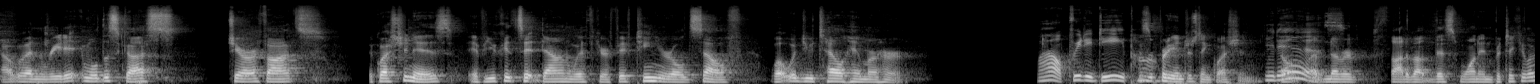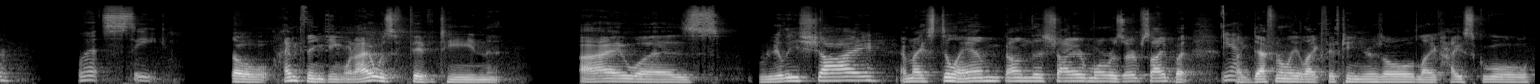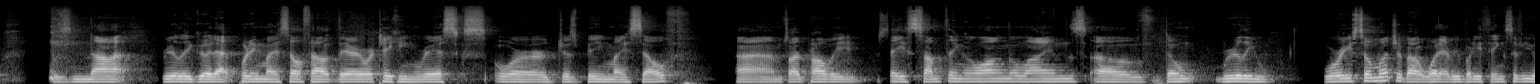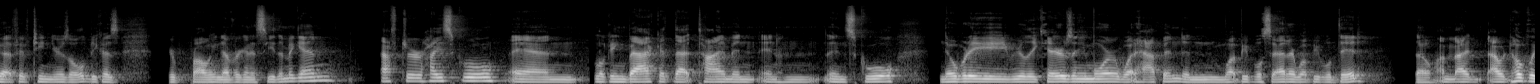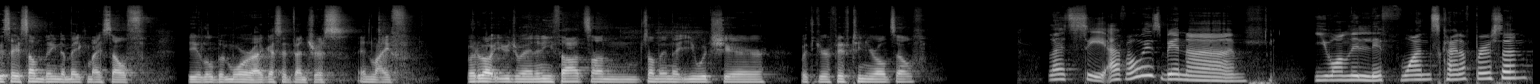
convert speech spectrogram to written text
I'll go ahead and read it and we'll discuss, share our thoughts. The question is if you could sit down with your 15 year old self, what would you tell him or her? Wow, pretty deep, This is a pretty interesting question. It Don't- I've never thought about this one in particular. Let's see. So I'm thinking when I was 15, I was really shy. And I still am on the shyer, more reserved side, but Yeah. like definitely like 15 years old, like high school, was not really good at putting myself out there or taking risks or just being myself. Um, so I'd probably say something along the lines of don't really worry so much about what everybody thinks of you at 15 years old because you're probably never going to see them again after high school and looking back at that time in in in school nobody really cares anymore what happened and what people said or what people did so I'm, I, I would hopefully say something to make myself be a little bit more, I guess, adventurous in life. What about you, Joanne? Any thoughts on something that you would share with your 15 year old self? Let's see. I've always been a you only live once kind of person,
